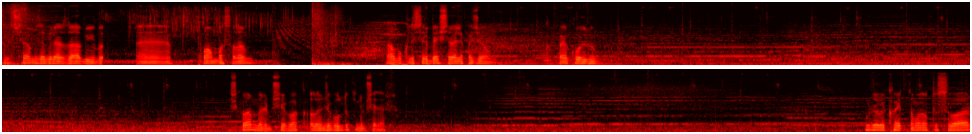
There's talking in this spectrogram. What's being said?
Kılıçlarımıza biraz daha büyük eee, puan basalım. Ben bu kılıçları 5 level yapacağım. Kafaya koydum. Başka var mı böyle bir şey bak. Az önce bulduk yine bir şeyler. Burada bir kayıtlama noktası var.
